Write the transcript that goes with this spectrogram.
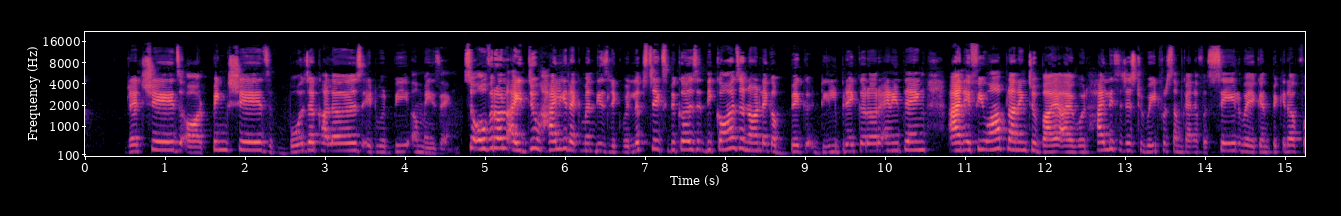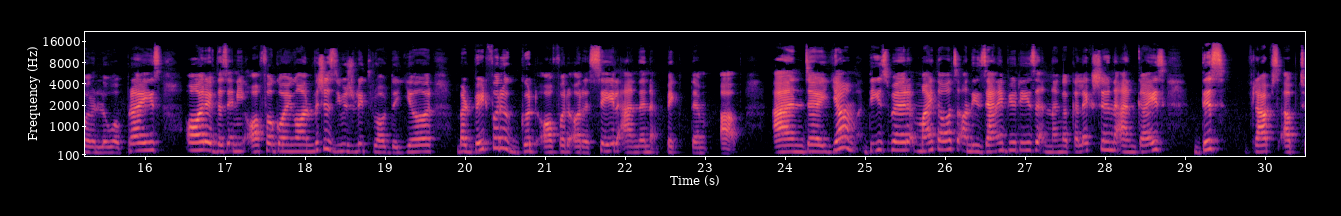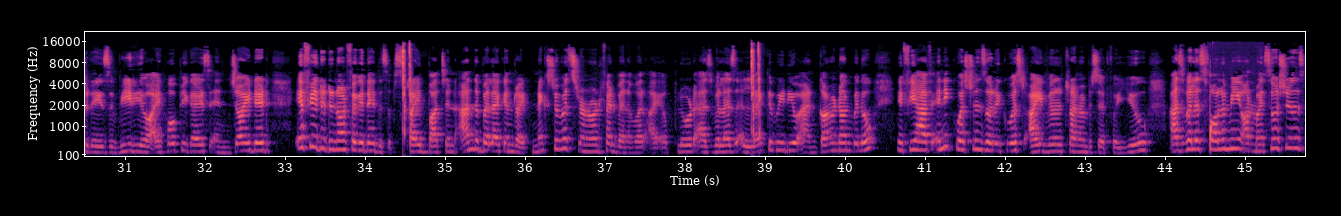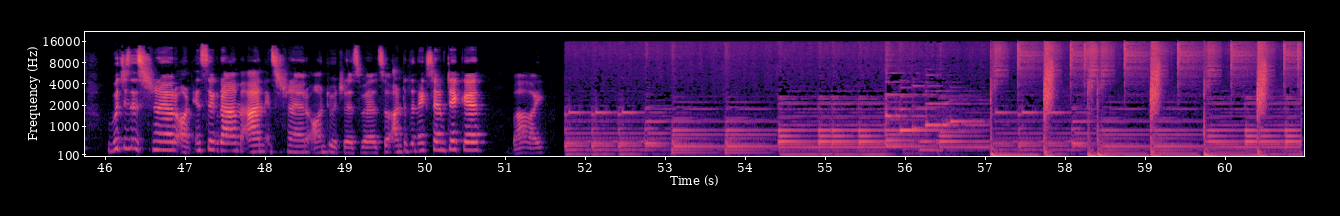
red shades or pink shades, bolder colors, it would be amazing. So overall, I do highly recommend these liquid lipsticks because the cons are not like a big deal breaker or anything. And if you are planning to buy, I would highly suggest to wait for some kind of a sale where you can pick it up for a lower price or if there's any offer going on, which is usually throughout the year, but wait for a good offer or a sale and then pick them up. And uh, yeah, these were my thoughts on the Zany Beauty's Nanga collection. And guys, this wraps up today's video. I hope you guys enjoyed it. If you did, do not forget to hit the subscribe button and the bell icon right next to it so you're notified whenever I upload as well as like the video and comment down below. If you have any questions or requests, I will try my best for you as well as follow me on my socials which is Instagram on Instagram and Instagram on Twitter as well. So until the next time, take care. Bye.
